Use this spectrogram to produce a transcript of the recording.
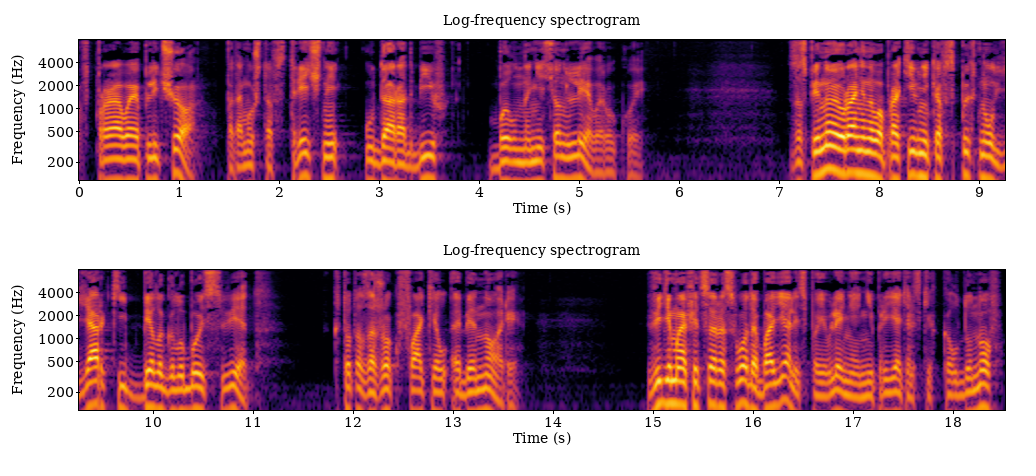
в правое плечо, потому что встречный удар отбив был нанесен левой рукой. За спиной у раненого противника вспыхнул яркий бело-голубой свет. Кто-то зажег факел Эбенори. Видимо, офицеры свода боялись появления неприятельских колдунов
